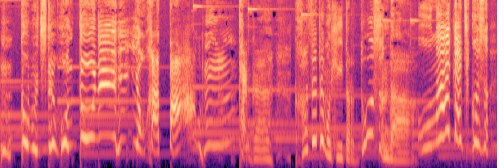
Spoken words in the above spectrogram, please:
ご無事で本当に。よかった。たく風邪でもひいたらどうすんだ。お前たちこそ全身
